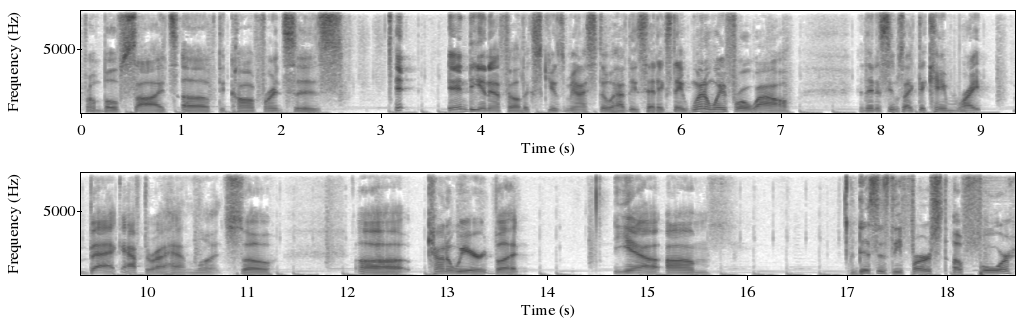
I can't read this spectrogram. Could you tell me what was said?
from both sides of the conferences. In the NFL, excuse me, I still have these headaches. They went away for a while, and then it seems like they came right back after I had lunch. So, uh, kind of weird, but yeah, um, this is the first of four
